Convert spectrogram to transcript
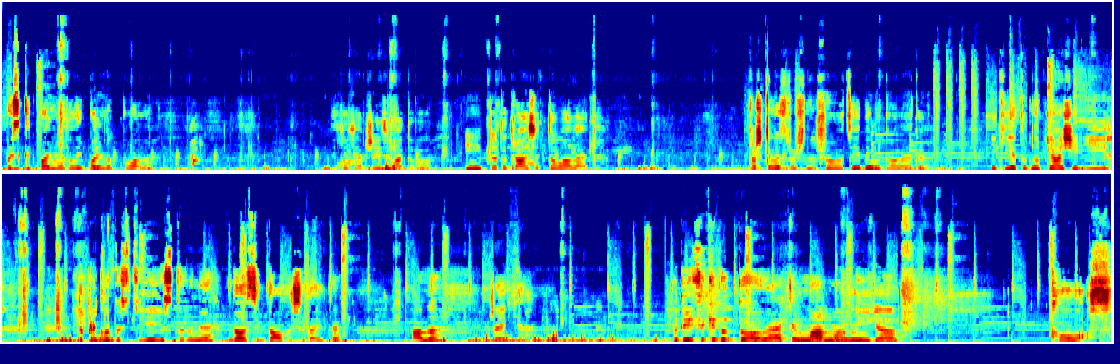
баскетбольне волейбольне поле. Так як я вже і згадувала. І тут одразу туалети. Трошки незручно, що це єдині туалети, які є тут на пляжі, і, до прикладу, з цієї сторони досить довго сюди йти. Але вже як є. Подивіться, які тут туалети, мама мія. Клас.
